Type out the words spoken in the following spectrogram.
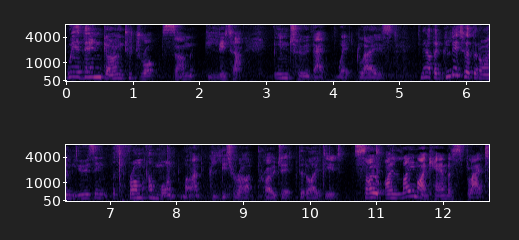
we're then going to drop some glitter into that wet glaze. Now the glitter that I'm using is from a Mont Marte glitter art project that I did. So I lay my canvas flat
